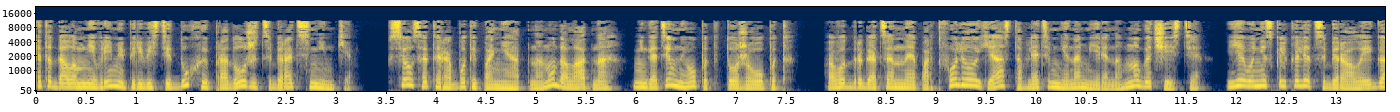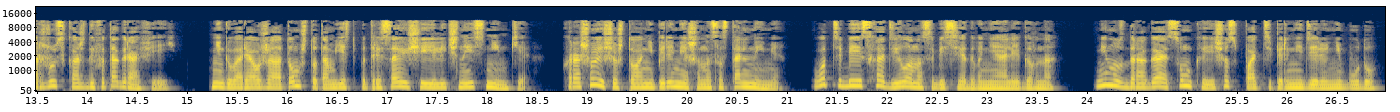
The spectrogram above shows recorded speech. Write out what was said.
Это дало мне время перевести дух и продолжить собирать снимки. Все с этой работой понятно, ну да ладно, негативный опыт тоже опыт. А вот драгоценное портфолио я оставлять им не намерена, много чести. Я его несколько лет собирала и горжусь каждой фотографией. Не говоря уже о том, что там есть потрясающие личные снимки. Хорошо еще, что они перемешаны с остальными. Вот тебе и сходила на собеседование, Олеговна. Минус дорогая сумка, еще спать теперь неделю не буду.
